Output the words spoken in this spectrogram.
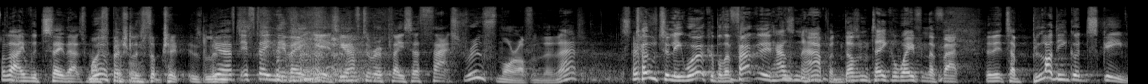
Well, I would say that's My workable. specialist subject is You limits. have to, if they live eight years, you have to replace a thatched roof more often than that. It's totally workable. The fact that it hasn't happened doesn't take away from the fact that it's a bloody good scheme.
